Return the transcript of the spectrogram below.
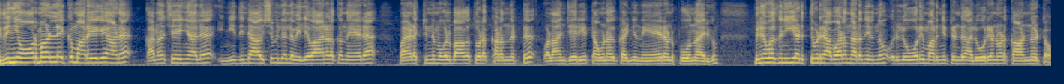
ഇത് ഇനി ഓർമ്മകളിലേക്ക് മറിയുകയാണ്. കാരണം വെച്ച് കഴിഞ്ഞാൽ ഇനി ഇതിന്റെ ആവശ്യമില്ലല്ലോ. വലിയ വാഹനങ്ങളൊക്കെ നേരെ വയഡക്റ്റിന്റെ മുകൾ ഭാഗത്തൂടെ കടന്നിട്ട് വളാഞ്ചേരി ടൗണൊക്കെ കഴിഞ്ഞ് നേരെ പോകുന്നതായിരിക്കും. പിന്നെ അതുപോലെ തന്നെ ഈ അടുത്ത് ഇവിടെ ഒരു അപകടം നടന്നിരുന്നു. ഒരു ലോറി മറിഞ്ഞിട്ടുണ്ട്. ആ ലോറിയാണ് ഇവിടെ കാണുന്നത് കേട്ടോ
